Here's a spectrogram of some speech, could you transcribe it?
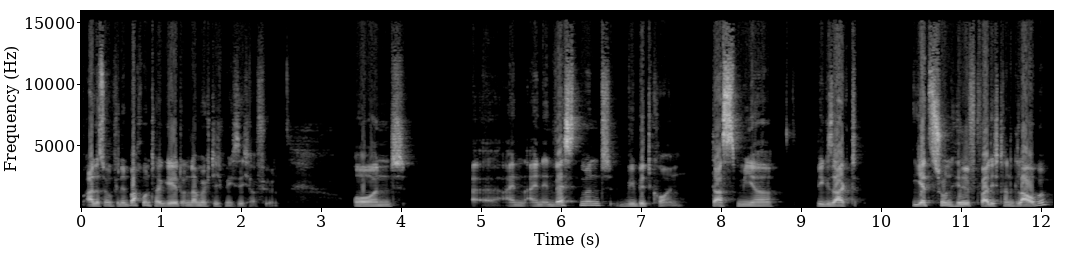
alles irgendwie den Bach runtergeht und da möchte ich mich sicher fühlen. Und äh, ein, ein Investment wie Bitcoin, das mir, wie gesagt, jetzt schon hilft, weil ich dran glaube,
